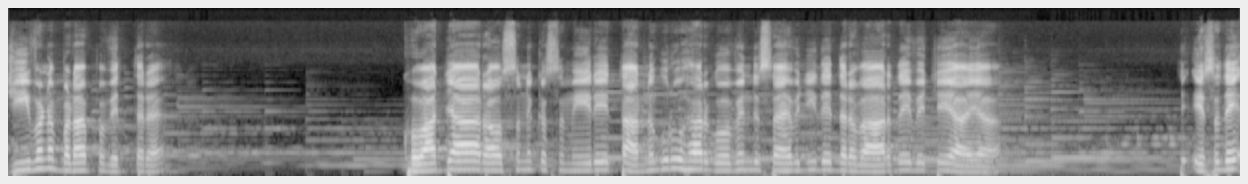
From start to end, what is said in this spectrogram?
ਜੀਵਨ ਬੜਾ ਪਵਿੱਤਰ ਹੈ। ਖਵਾਜਾ ਰੌਸ਼ਨ ਕਸ਼ਮੀਰੇ ਧੰਨ ਗੁਰੂ ਹਰਗੋਬਿੰਦ ਸਾਹਿਬ ਜੀ ਦੇ ਦਰਬਾਰ ਦੇ ਵਿੱਚ ਆਇਆ ਤੇ ਇਸ ਦੇ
